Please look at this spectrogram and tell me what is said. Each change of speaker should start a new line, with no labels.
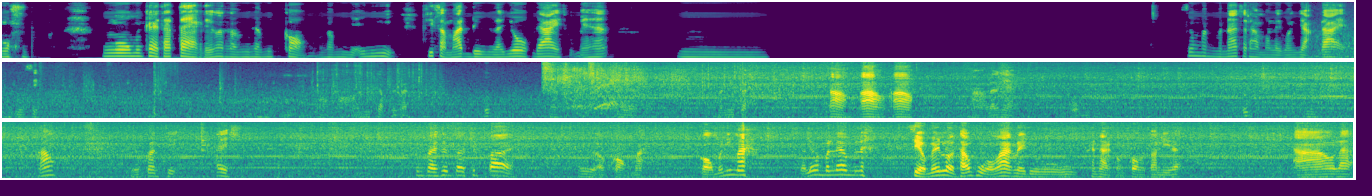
งง งงเป็นไก่ตาแตกเดี๋ยวก่อนเรามีเรามีกล่อง เรามีไอ้นี่ ที่สามารถดึงและโยกได้ถูกไหมฮะ อืม ซึ่งมันมันน่าจะทำอะไรบางอย่างได้อะไม่รู้สิเอาอันนี้กลับไปก่อนปุ๊บอ่ออมานี่ก่อนอ้าวอ้าวอ้าวอ้าวแล้วไงผมปุ๊บเอ้าเดี๋ยวก่อนสิเอ้ย ขึ้นไปขึ้นไปขึ้นไปเออเอากล่องมากล่องมานี่มามาเริ่มมาเริ่มมาเลยเสี่ยวไม่หล่นเท้าหัวมากเลยดูขนาดของกล่องตอนนี้แล้วเอาละ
